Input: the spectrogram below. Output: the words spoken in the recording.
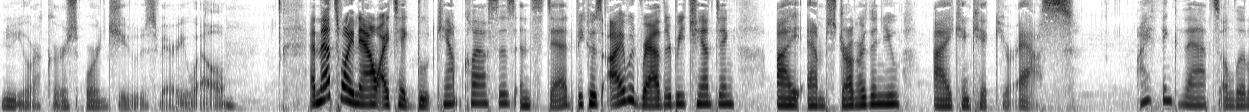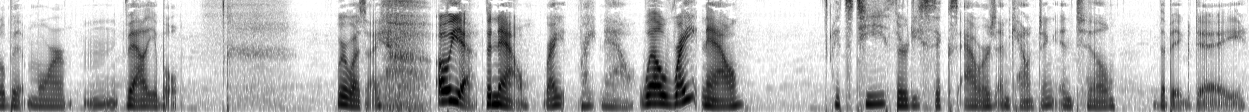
New Yorkers or Jews very well. And that's why now I take boot camp classes instead because I would rather be chanting, I am stronger than you, I can kick your ass. I think that's a little bit more mm, valuable. Where was I? Oh, yeah, the now, right? Right now. Well, right now, it's T 36 hours and counting until the big day.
